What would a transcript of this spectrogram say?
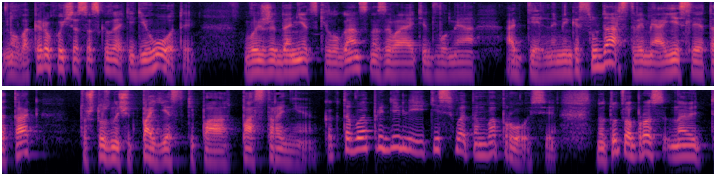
ну, во-первых, хочется сказать, идиоты. Вы же Донецк и Луганск называете двумя отдельными государствами. А если это так, то что значит поездки по, по стране? Как-то вы определитесь в этом вопросе. Но тут вопрос навіть,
